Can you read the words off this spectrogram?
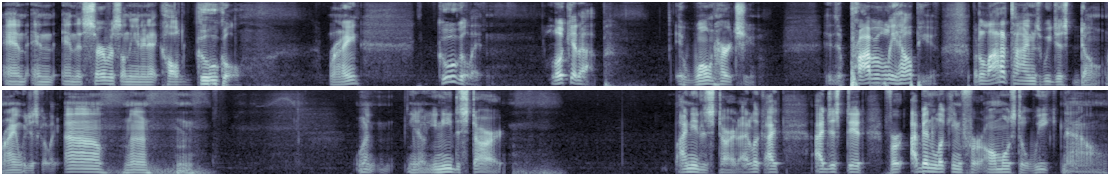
and and and the service on the internet called google right? Google it Look it up. It won't hurt you. It'll probably help you. But a lot of times we just don't, right? We just go like, oh, eh, hmm. you know, you need to start. I need to start. I look, I, I just did for. I've been looking for almost a week now.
